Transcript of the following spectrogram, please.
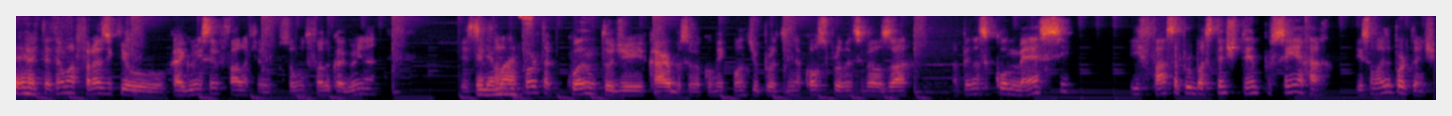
É, tem até uma frase que o Kai Green sempre fala, que eu sou muito fã do Kai Green, né? Esse Ele é fala, é não importa quanto de carbo você vai comer, quanto de proteína, qual suplemento você vai usar. Apenas comece e faça por bastante tempo sem errar. Isso é o mais importante.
